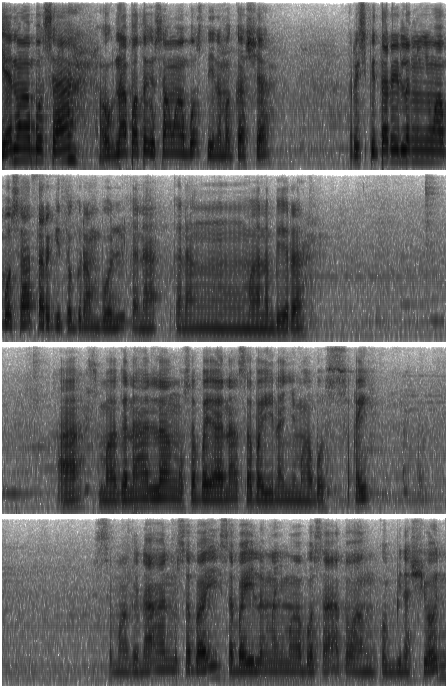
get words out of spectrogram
Yan mga boss ha. Og napatoy usang mga boss, di na magkasya. Respetary lang yung mga boss ha, target o grambol kana kanang mga nambira. Ha, sa mga ganahan lang mo sabay ana, sabayin na yung mga boss, okay? Sa mga ganahan mo sabay, sabay lang na yung mga boss ha. Ito ang kombinasyon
